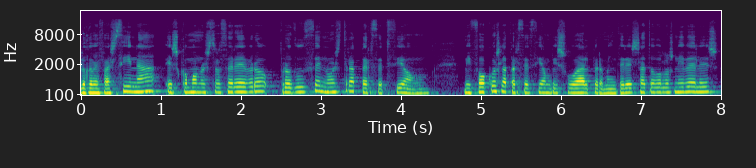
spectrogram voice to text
lo que me fascina es cómo nuestro cerebro produce nuestra percepción. Mi foco es la percepción visual, pero me interesa a todos los niveles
